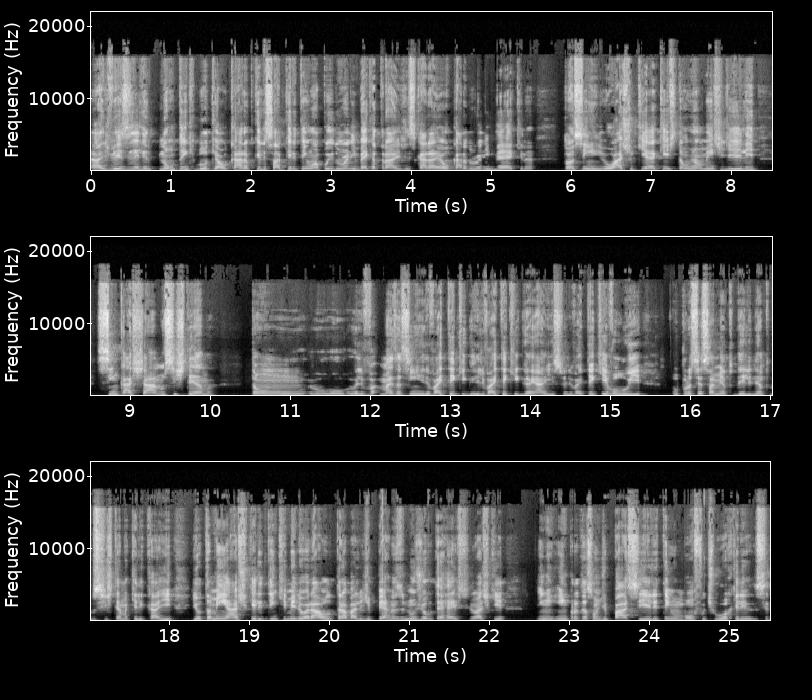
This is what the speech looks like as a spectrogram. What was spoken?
Às vezes ele não tem que bloquear o cara porque ele sabe que ele tem um apoio do running back atrás. Esse cara é o cara do running back, né? Então, assim, eu acho que é questão realmente de ele se encaixar no sistema. Então, ele, mas assim, ele vai ter que ele vai ter que ganhar isso, ele vai ter que evoluir o processamento dele dentro do sistema que ele cair. E eu também acho que ele tem que melhorar o trabalho de pernas no jogo terrestre. Eu acho que em, em, proteção de passe, ele tem um bom footwork, ele, se,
